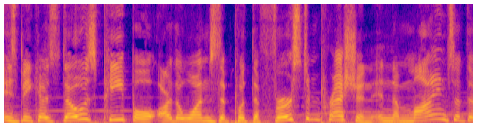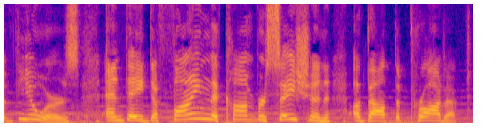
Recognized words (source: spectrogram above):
is because those people are the ones that put the first impression in the minds of the viewers and they define the conversation about the product.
